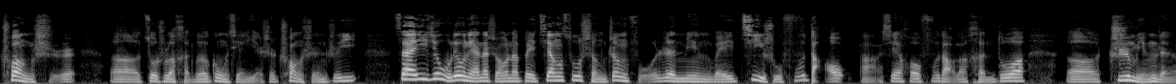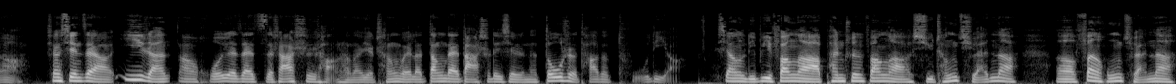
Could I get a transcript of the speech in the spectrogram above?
创始呃做出了很多的贡献，也是创始人之一。在一九五六年的时候呢，被江苏省政府任命为技术辅导啊，先后辅导了很多呃知名人啊。像现在啊，依然啊活跃在紫砂市场上呢，也成为了当代大师的一些人呢，都是他的徒弟啊。像李碧芳啊、潘春芳啊、许成全呐、呃范洪泉呐、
